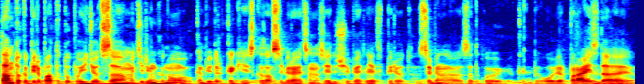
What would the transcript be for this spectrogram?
Там только переплата тупо идет за материнку. Ну, компьютер, как я и сказал, собирается на следующие 5 лет вперед. Особенно за такой, как бы, оверпрайс, да,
